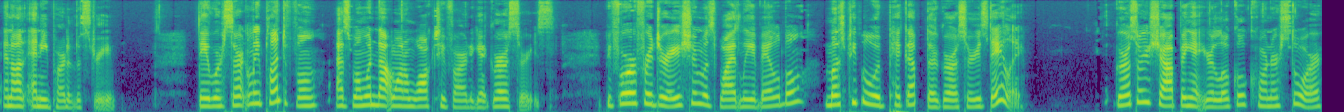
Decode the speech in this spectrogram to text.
and on any part of the street. They were certainly plentiful, as one would not want to walk too far to get groceries. Before refrigeration was widely available, most people would pick up their groceries daily. Grocery shopping at your local corner store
